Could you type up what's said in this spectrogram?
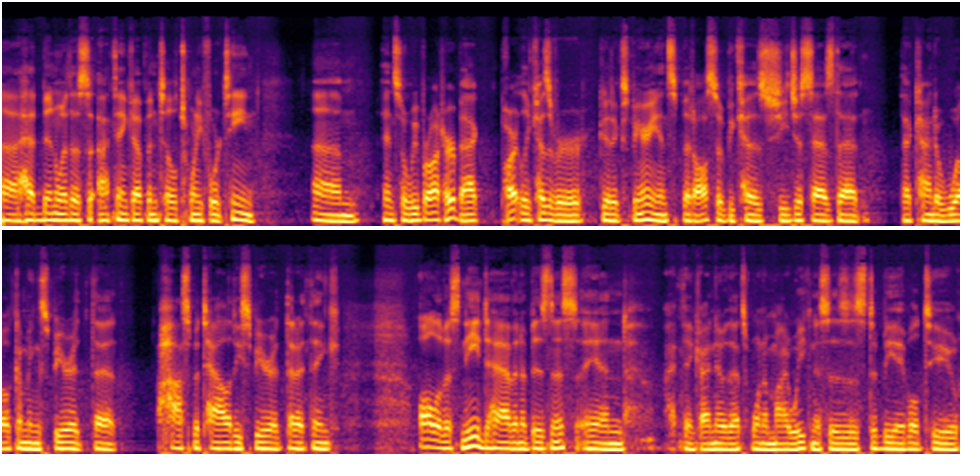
uh, had been with us, I think, up until 2014, um, and so we brought her back partly because of her good experience, but also because she just has that that kind of welcoming spirit, that hospitality spirit that I think all of us need to have in a business. And I think I know that's one of my weaknesses is to be able to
